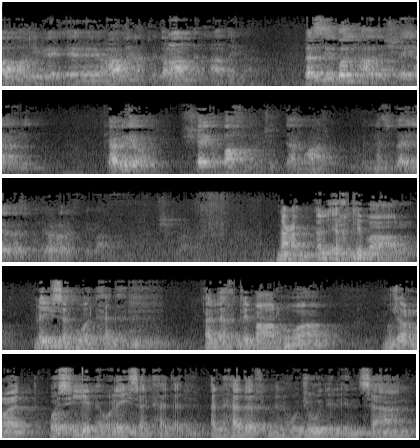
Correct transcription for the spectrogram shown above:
الله يراوينا قدراته العظيمة. بس يقول هذا الشيء يعني كبير شيء ضخم جدا واجب بالنسبة إلى بس مجرد اختبار. نعم الاختبار ليس هو الهدف. الاختبار هو مجرد وسيلة وليس الهدف. الهدف من وجود الإنسان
